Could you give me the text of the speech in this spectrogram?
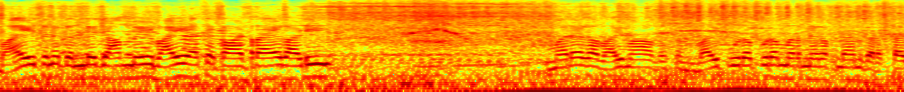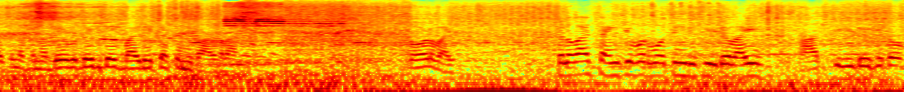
भाई। इतने गंदे जाम में भी भाई ऐसे काट रहा है गाड़ी। मरेगा भाई माँ कसम। भाई पूरा पूरा मरने का प्लान कर रखा है इसने अपना। देख देख देख भाई देख कैसे निकाल रहा है। छोड़ भाई। चलो भाई thank you for watching this video भाई। आज की वीडियो की तो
